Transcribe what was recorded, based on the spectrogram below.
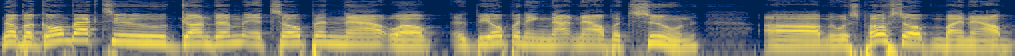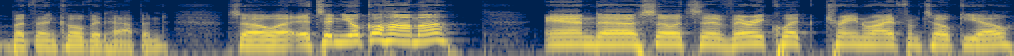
no, but going back to Gundam, it's open now. Well, it'll be opening not now, but soon. Um, it was supposed to open by now, but then COVID happened. So uh, it's in Yokohama, and uh, so it's a very quick train ride from Tokyo.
